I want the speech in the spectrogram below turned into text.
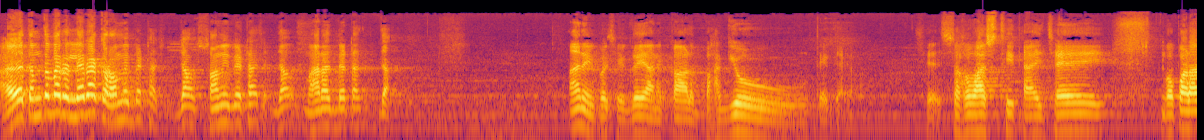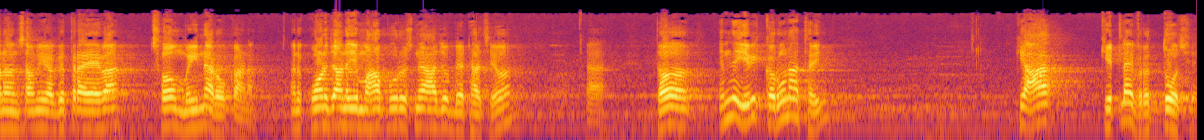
હવે તમે તમારે લેરા કરો, અમે બેઠા છે જાઓ, સ્વામી બેઠા છે. જાઓ, મહારાજ બેઠા છે. જાઓ અને પછી ગયા ને કાળ ભાગ્યો, તે ગયો. છે, સહવાસથી થાય છે. ગોપાળાનંદ સ્વામી અગતરા એવા છ મહિના રોકાણા. અને કોણ જાણે એ મહાપુરુષને આજો બેઠા છે હા. તો એમને એવી કરુણા થઈ કે આ કેટલાય વૃદ્ધો છે.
